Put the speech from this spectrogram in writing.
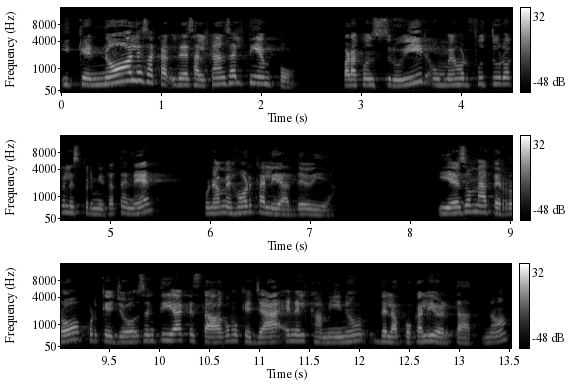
y que no les, alcanza el tiempo para construir un mejor futuro que les permita tener una mejor calidad de vida. Y eso me aterró porque yo sentía que estaba como que ya en el camino de la poca libertad, ¿no?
